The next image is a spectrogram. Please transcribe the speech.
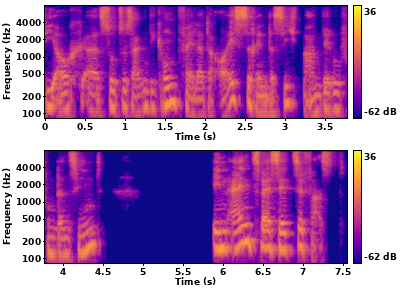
die auch äh, sozusagen die Grundpfeiler der äußeren, der sichtbaren Berufung dann sind, in ein, zwei Sätze fasst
